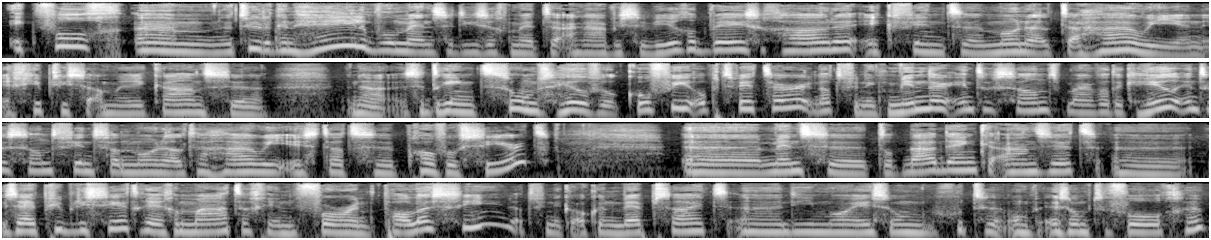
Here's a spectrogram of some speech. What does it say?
ik volg um, natuurlijk een heleboel mensen die zich met de Arabische wereld bezighouden. Ik vind uh, Mona Tahawi, een Egyptische Amerikaanse... Nou, ze drinkt soms heel veel koffie op Twitter. Dat vind ik minder interessant. Maar wat ik heel interessant vind van Mona Tahawi is dat ze provoceert. Uh, mensen tot nadenken aanzet. Uh, zij publiceert regelmatig in Foreign Policy. Dat vind ik ook een website die mooi is om, goed om, is om te volgen.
